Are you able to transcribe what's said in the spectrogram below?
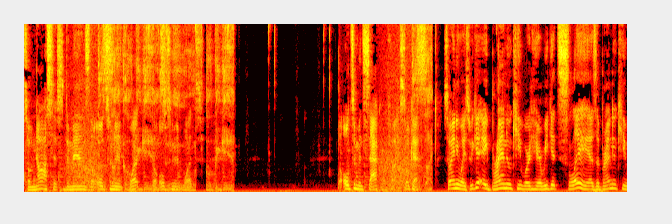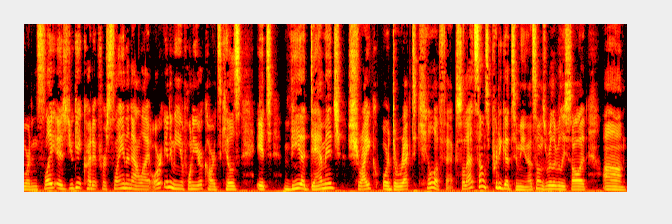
So Nasus demands the ultimate what? The ultimate what? The ultimate sacrifice. Okay. So anyways, we get a brand new keyword here. We get slay as a brand new keyword and slay is you get credit for slaying an ally or enemy if one of your cards kills it via damage, strike, or direct kill effect. So that sounds pretty good to me. That sounds really, really solid. Um,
